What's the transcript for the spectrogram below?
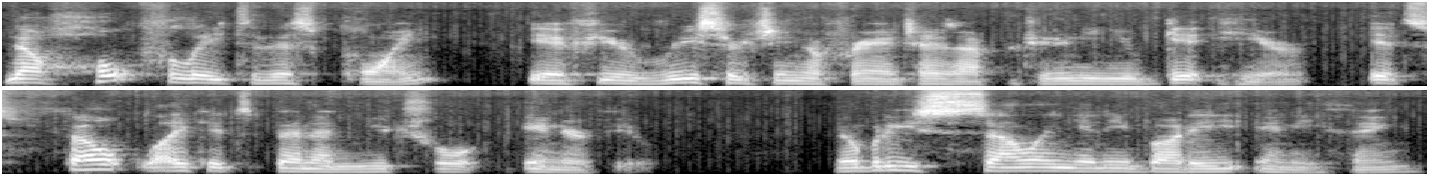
Now, hopefully, to this point, if you're researching a franchise opportunity and you get here, it's felt like it's been a mutual interview. Nobody's selling anybody anything.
